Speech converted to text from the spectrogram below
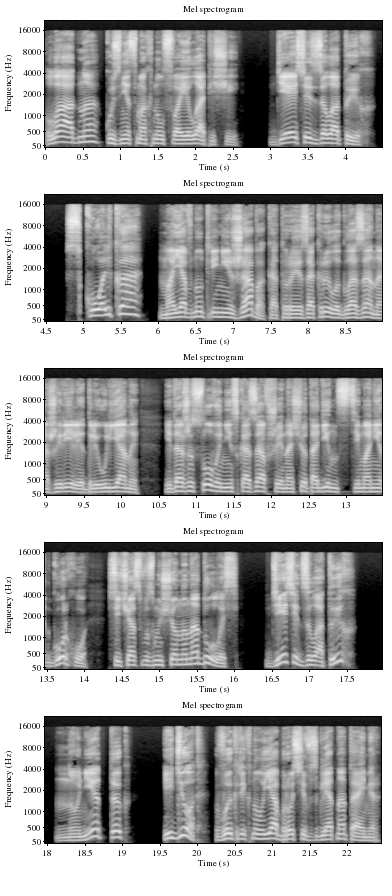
«Ладно», — кузнец махнул своей лапищей. «Десять золотых». «Сколько?» Моя внутренняя жаба, которая закрыла глаза на ожерелье для Ульяны и даже слова не сказавшая насчет одиннадцати монет горху, сейчас возмущенно надулась. «Десять золотых?» «Ну нет так...» «Идет!» — выкрикнул я, бросив взгляд на таймер.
